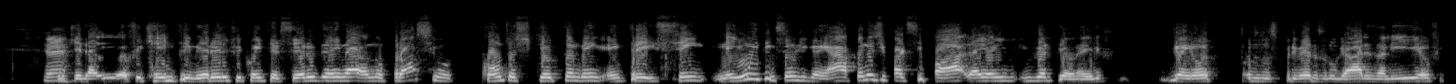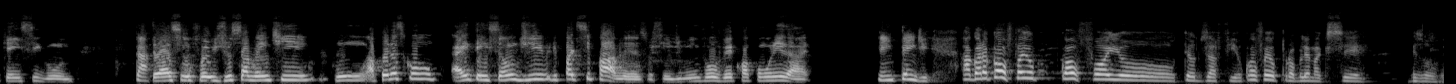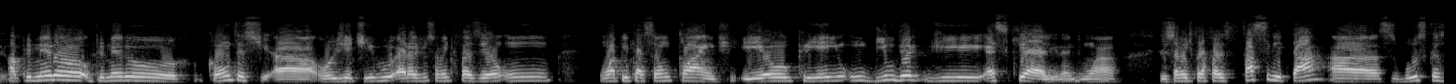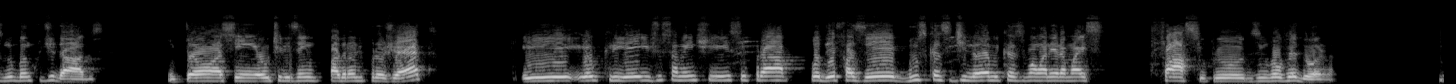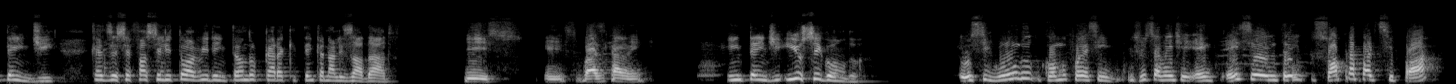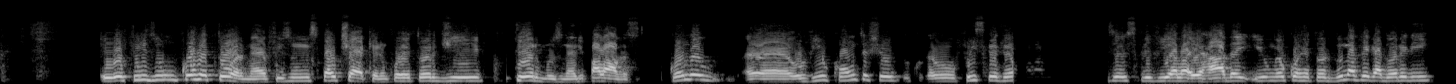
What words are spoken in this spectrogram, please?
É. Porque daí eu fiquei em primeiro, ele ficou em terceiro, e daí na, no próximo contas que eu também entrei sem nenhuma intenção de ganhar, apenas de participar, aí inverteu, né? Ele ganhou todos os primeiros lugares ali e eu fiquei em segundo. Tá. Então, assim, foi justamente com, apenas com a intenção de, de, participar mesmo, assim, de me envolver com a comunidade. Entendi. Agora, qual foi o, qual foi o teu desafio? Qual foi o problema que você resolveu? A primeira, o primeiro contest, a, o objetivo era justamente fazer um, uma aplicação client e eu criei um builder de SQL, né, de uma, justamente para facilitar as buscas no banco de dados. Então, assim, eu utilizei um padrão de projeto e eu criei justamente isso para poder fazer buscas dinâmicas de uma maneira mais fácil para o desenvolvedor. Né? Entendi. Quer dizer, você facilitou a vida então do cara que tem que analisar dados. Isso, isso, basicamente. Entendi. E o segundo? O segundo, como foi assim, justamente esse eu entrei só para participar. Eu fiz um corretor, né? Eu fiz um spell checker, um corretor de termos, né? De palavras. Quando eu é, ouvi o contest, eu, eu fui escrever eu escrevi ela errada e o meu corretor do navegador ele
